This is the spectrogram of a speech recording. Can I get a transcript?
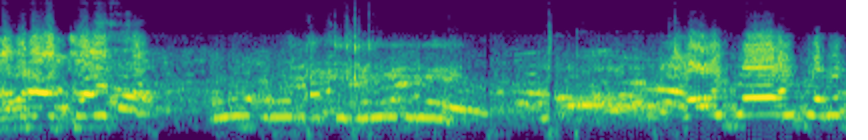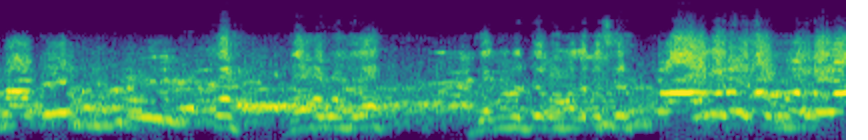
জগন্নাথ চলে এসছে। দেখো বন্ধুরা জগন্নাথ দেব আমাদের কাছে চলে এসেছে বন্ধুরা।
